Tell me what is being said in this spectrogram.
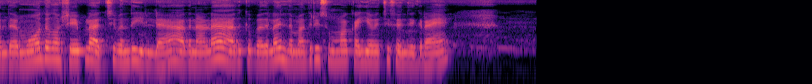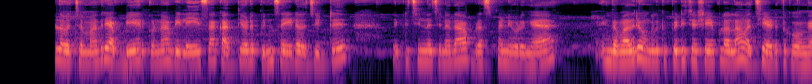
அந்த மோதகம் ஷேப்பில் அச்சு வந்து இல்லை. அதனால் அதுக்கு பதிலாக இந்த மாதிரி சும்மா கையை வச்சு செஞ்சுக்கிறேன். உள்ள வச்ச மாதிரி அப்படியே இருக்குன்னா அப்படி லேசாக கத்தியோட பின் சைடை வச்சுட்டு இப்படி சின்ன சின்னதாக ப்ரெஸ் பண்ணி விடுங்க. இந்த மாதிரி உங்களுக்கு பிடித்த ஷேப்லலாம் வச்சு எடுத்துக்கோங்க.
